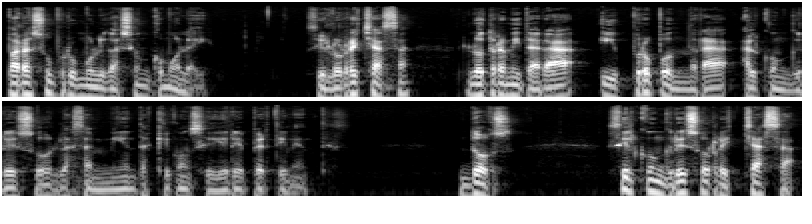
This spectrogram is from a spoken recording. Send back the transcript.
para su promulgación como ley. Si lo rechaza, lo tramitará y propondrá al Congreso las enmiendas que considere pertinentes. 2. Si el Congreso rechaza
